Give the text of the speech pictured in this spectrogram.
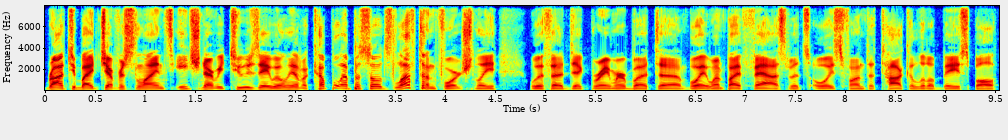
brought to you by Jefferson Lines each and every Tuesday. We only have a couple episodes left, unfortunately, with uh, Dick Bremer, but uh, boy, it went by fast. But it's always fun to talk a little baseball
